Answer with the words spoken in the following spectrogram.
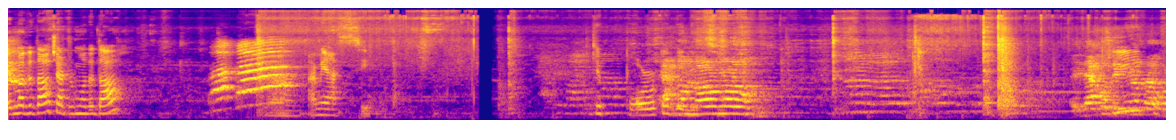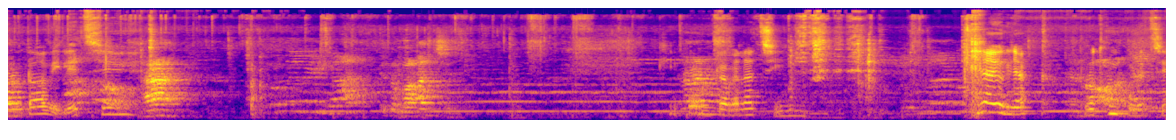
এর মধ্যে দাও চাটুর মধ্যে দাও। হ্যাঁ, আমি আসছি। যে পরোটা দেখো কি। পরোটা হ্যাঁ। বানাচ্ছে কি পরোটা বেলাচ্ছি। যাই হোক যাক প্রথম করেছে।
